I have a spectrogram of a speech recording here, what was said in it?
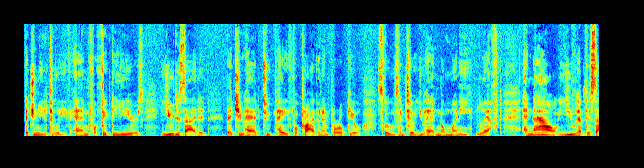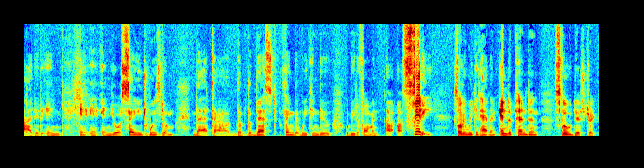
that you needed to leave, and for 50 years, you decided that you had to pay for private and parochial schools until you had no money left. And now you have decided in in, in your sage wisdom that uh, the, the best thing that we can do would be to form an, a, a city so that we can have an independent school district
